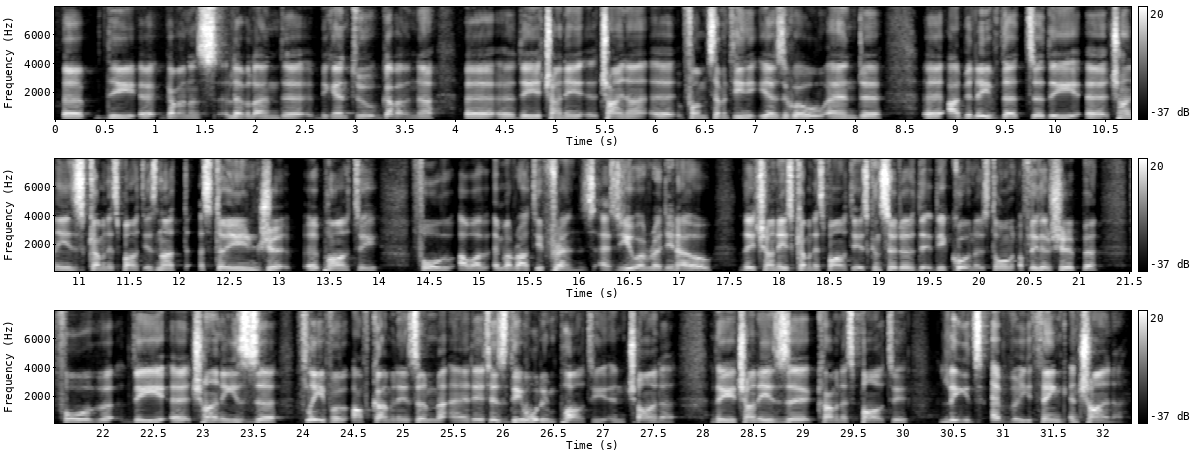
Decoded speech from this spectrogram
the uh, governance level and uh, began to govern uh, uh, the Chinese China uh, from 70 years ago. And uh, uh, I believe that uh, the uh, Chinese Communist Party is not a strange uh, party for our Emirati friends. As you already know, the Chinese Communist Party is considered the cornerstone of leadership for the uh, Chinese uh, flavor of communism, and it is the ruling party in China. The Chinese uh, Communist Party leads everything in China.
